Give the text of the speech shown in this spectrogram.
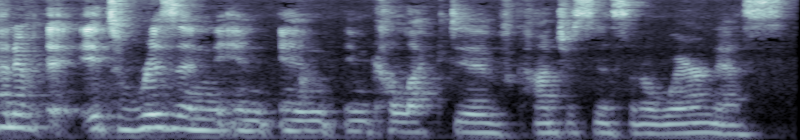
kind of it's risen in, in, in collective consciousness and awareness.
